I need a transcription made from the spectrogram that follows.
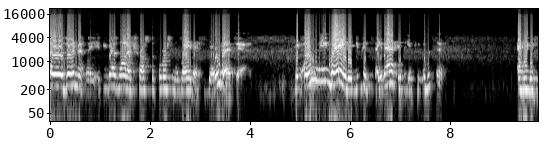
so legitimately, if you guys want to trust the Force in the way that Yoda did, the only way that you can say that is if he was a Sith. And he was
